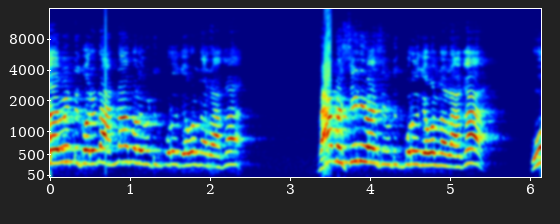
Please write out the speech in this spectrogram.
என் வீட்டுக்கு வரேன்னா அண்ணாமலை வீட்டுக்கு போகிறதுக்கு எவ்வளோ நேரம் ஆகும் ராம சீனிவாசி வீட்டுக்கு போகிறதுக்கு எவ்வளோ நேரம் ஆகும் ஓ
